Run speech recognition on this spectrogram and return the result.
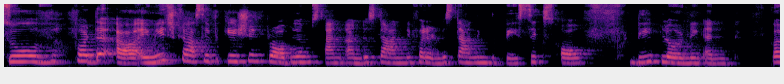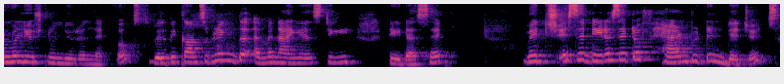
So for the uh, image classification problems and understanding for understanding the basics of deep learning and convolutional neural networks, we'll be considering the MNIST dataset which is a dataset of handwritten digits.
